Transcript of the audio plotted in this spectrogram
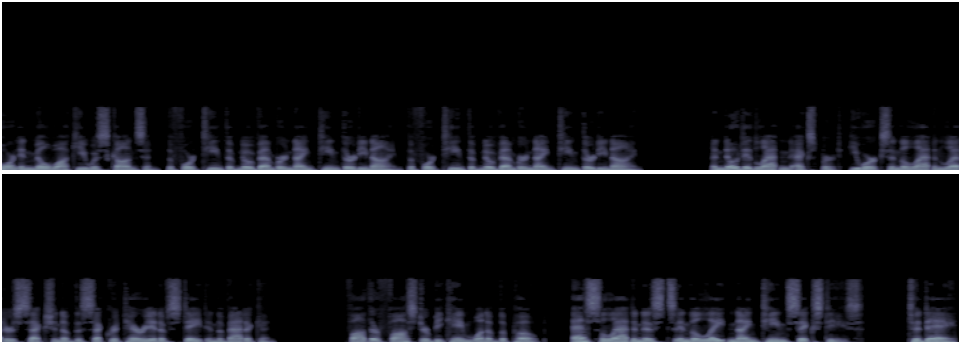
born in Milwaukee, Wisconsin, the 14th of November 1939. The 14th of November 1939. A noted Latin expert, he works in the Latin Letters section of the Secretariat of State in the Vatican. Father Foster became one of the Pope's Latinists in the late 1960s. Today,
